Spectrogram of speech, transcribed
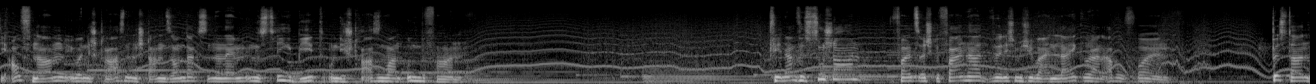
die Aufnahmen über den Straßen entstanden sonntags in einem Industriegebiet und die Straßen waren unbefahren. Vielen Dank fürs Zuschauen. Falls es euch gefallen hat, würde ich mich über ein Like oder ein Abo freuen. Bis dann.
